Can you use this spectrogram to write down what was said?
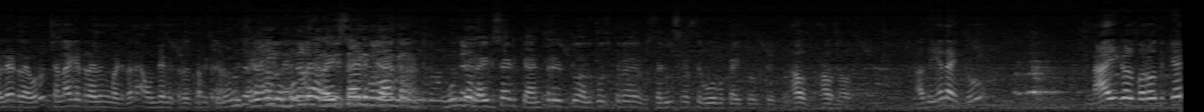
ಒಳ್ಳೆ ಡ್ರೈವರು. ಚೆನ್ನಾಗಿ ಡ್ರೈವಿಂಗ್ ಮಾಡಿದಾನೆ. ಅವನೇ ಮಿತ್ರ ಮುಂದೆ ರೈಟ್ ಸೈಡ್ ಕ್ಯಾಂಟರ್ ಮುಂದೆ ರೈಟ್ ಸೈಡ್ ಕ್ಯಾಂಟರ್ ಇತ್ತು. ಅದಕ್ಕೋಸ್ಕರ ಸರ್ವಿಸ್ ರಸ್ತೆಗೆ ಹೋಗ್ಬೇಕಾಯ್ತು ಅಂತ. ಹೌದು ಹೌದು ಹೌದು. ಅದು ಏನಾಯ್ತು? ನಾಯಿಗಳು ಬರೋದಕ್ಕೆ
